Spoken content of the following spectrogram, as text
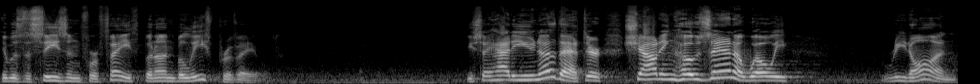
It was the season for faith, but unbelief prevailed. You say, How do you know that? They're shouting, Hosanna. Well, we read on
